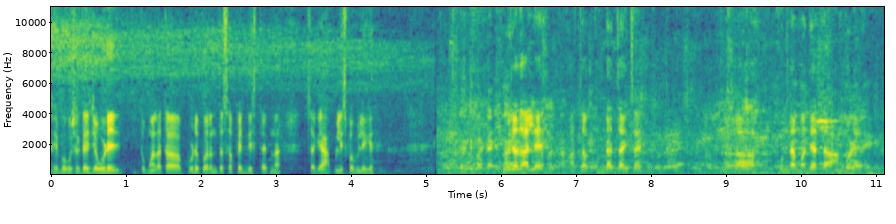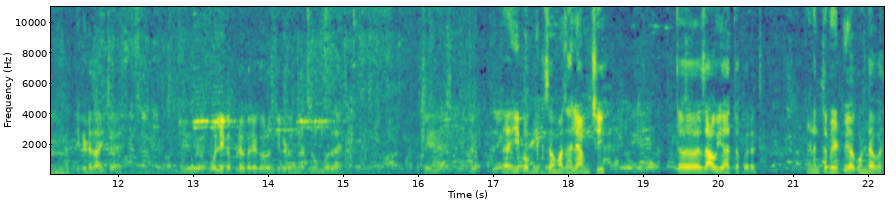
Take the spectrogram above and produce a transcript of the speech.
हे बघू शकता जेवढे तुम्हाला आता पुढेपर्यंत सफेद दिसत आहेत ना सगळे आपलीच पब्लिक आहे. पूजा झाले आता कुंडात जायचं आहे कुंडामध्ये आता आंघोळ आहे. तिकडे जायचं आहे म्हणजे ओले कपडे वगैरे करून तिकडूनच रूमवर जायचं ओके. तर ही पब्लिक जमा झाली आमची. तर जाऊया आता परत. नंतर भेटूया कुंडावर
